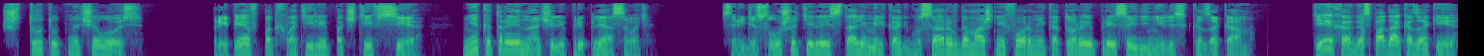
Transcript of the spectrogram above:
Что тут началось? Припев подхватили почти все, некоторые начали приплясывать. Среди слушателей стали мелькать гусары в домашней форме, которые присоединились к казакам. — Тихо, господа казаки!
